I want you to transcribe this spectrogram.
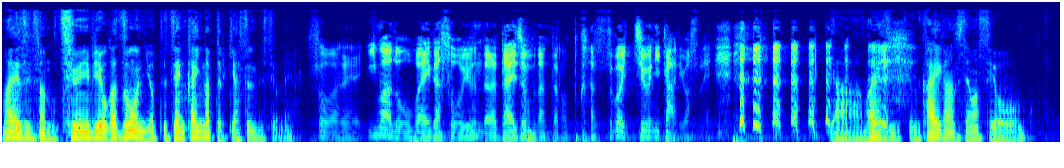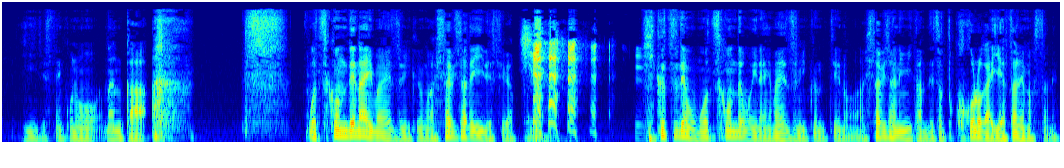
前泉さんの中二病がゾーンによって全開になってる気がするんですよね。そうだね。今のお前がそう言うんなら大丈夫なんだろうとか、すごい中二感ありますね。いやー、前泉君開眼してますよ。いいですね。この、なんか 落ち込んでない前泉君は久々でいいですよ、やっぱり。卑屈でも持ち込んでもいない前泉君っていうのは久々に見たんで、ちょっと心が癒されましたね。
